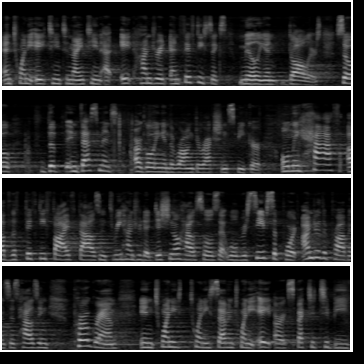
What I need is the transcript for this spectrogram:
and 2018 to 19 at $856 million. So the investments are going in the wrong direction, Speaker. Only half of the 55,300 additional households that will receive support under the province's housing program in 2027-28 are expected to be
